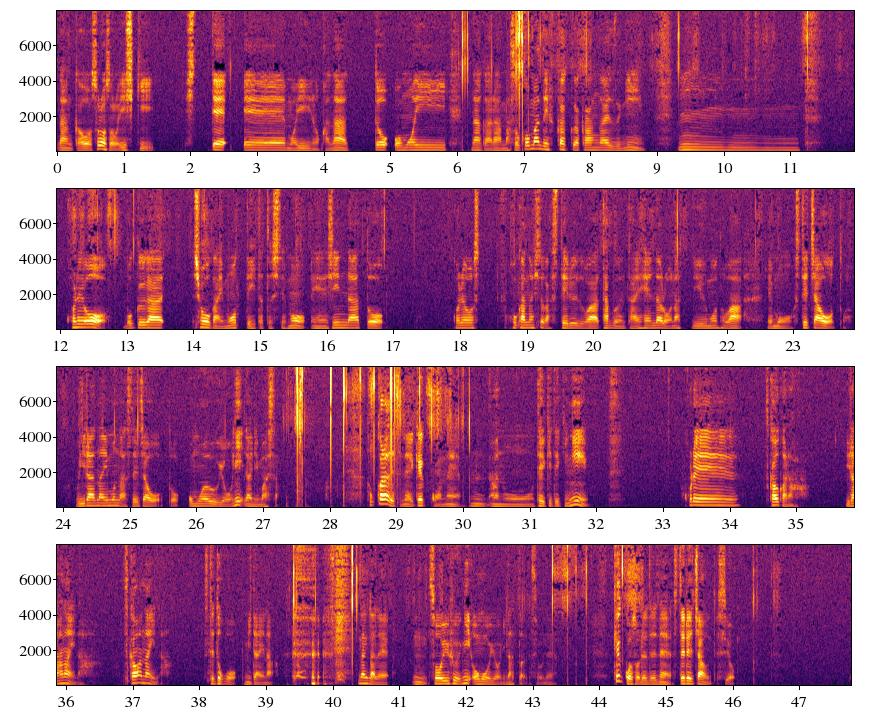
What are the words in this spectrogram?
なんかをそろそろ意識して、えー、もいいのかなと思いながら、まあ、そこまで深くは考えずにうーんこれを僕が生涯持っていたとしても、えー、死んだ後これを他の人が捨てるのは多分大変だろうなっていうものはえもう捨てちゃおうと。いらないものは捨てちゃおうと思うようになりました。そこからですね結構ね、うんあのー、定期的にこれ使うかな？いらないな。使わないな。捨てとこうみたいな。なんかね、うん、そういう風に思うようになったんですよね。結構それでね捨てれちゃうんですよ。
